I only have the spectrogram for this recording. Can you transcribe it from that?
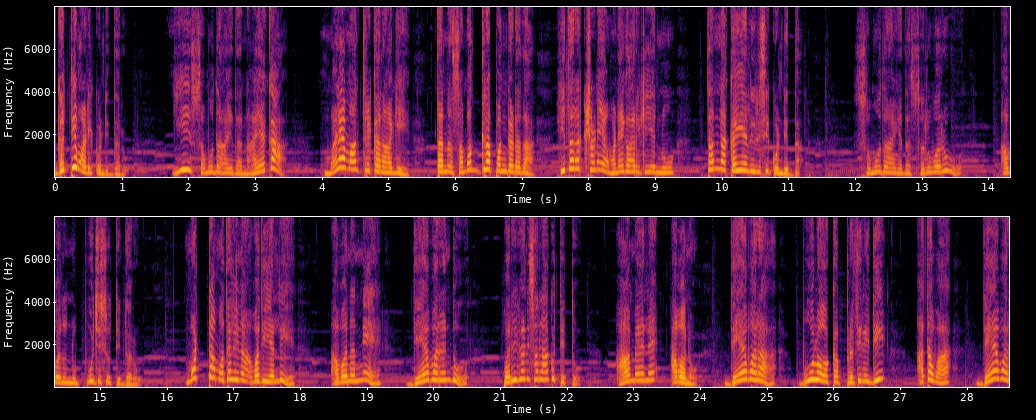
ಗಟ್ಟಿ ಮಾಡಿಕೊಂಡಿದ್ದರು. ಈ ಸಮುದಾಯದ ನಾಯಕ ಮಳೆ ಮಾಂತ್ರಿಕನಾಗಿ ತನ್ನ ಸಮಗ್ರ ಪಂಗಡದ ಹಿತರಕ್ಷಣೆಯ ಹೊಣೆಗಾರಿಕೆಯನ್ನು ತನ್ನ ಕೈಯಲ್ಲಿರಿಸಿಕೊಂಡಿದ್ದ. ಸಮುದಾಯದ ಸರ್ವರೂ ಅವನನ್ನು ಪೂಜಿಸುತ್ತಿದ್ದರು. ಮೊಟ್ಟ ಮೊದಲಿನ ಅವಧಿಯಲ್ಲಿ ಅವನನ್ನೇ ದೇವರೆಂದು ಪರಿಗಣಿಸಲಾಗುತ್ತಿತ್ತು. ಆಮೇಲೆ ಅವನು ದೇವರ ಭೂಲೋಕ ಪ್ರತಿನಿಧಿ ಅಥವಾ ದೇವರ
